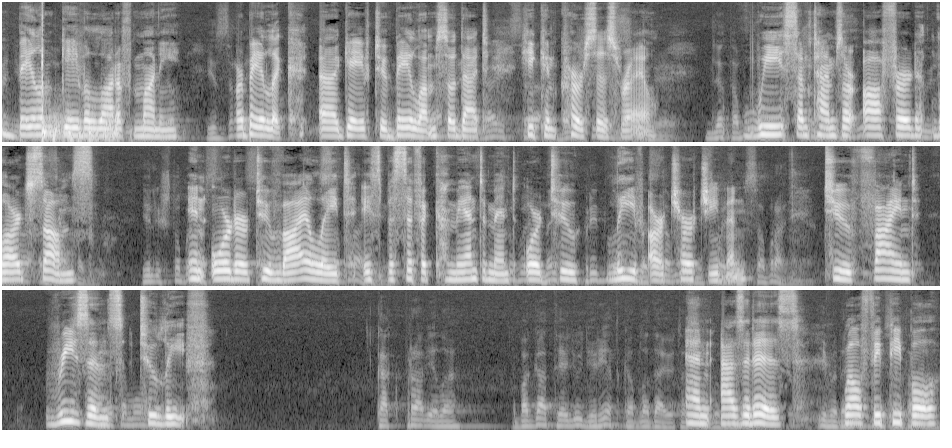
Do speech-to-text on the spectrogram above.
Balaam gave a lot of money, or Balak uh, gave to Balaam so that he can curse Israel we sometimes are offered large sums in order to violate a specific commandment or to leave our church, even to find reasons to leave. And as it is, wealthy people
